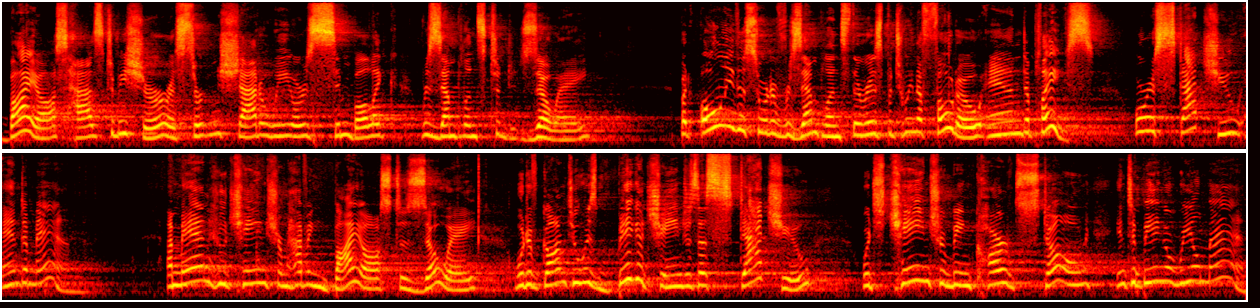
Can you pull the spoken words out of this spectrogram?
Bios has, to be sure, a certain shadowy or symbolic resemblance to Zoe, but only the sort of resemblance there is between a photo and a place, or a statue and a man. A man who changed from having bios to Zoe would have gone through as big a change as a statue, which changed from being carved stone into being a real man.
